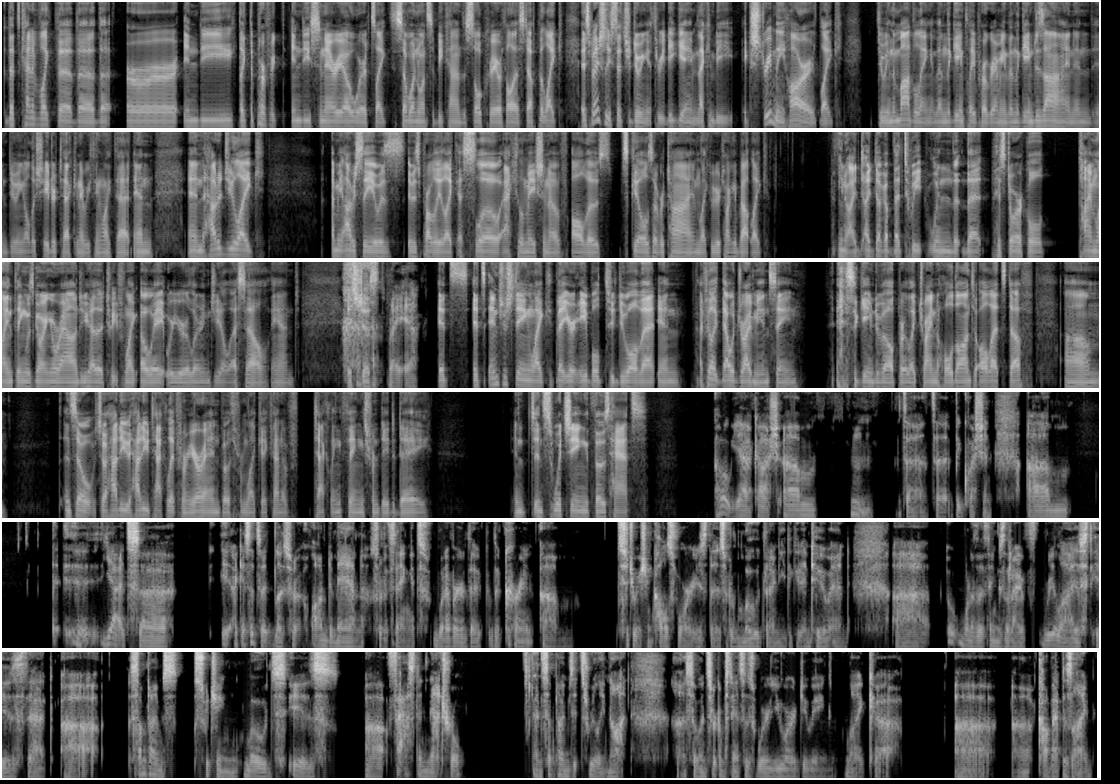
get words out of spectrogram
that's kind of like the the the er indie like the perfect indie scenario where it's like someone wants to be kind of the sole creator with all that stuff but like especially since you're doing a 3d game that can be extremely hard like doing the modeling and then the gameplay programming, and then the game design and, and doing all the shader tech and everything like that. And and how did you like I mean, obviously it was it was probably like a slow acclimation of all those skills over time. Like we were talking about like you know, I, I dug up that tweet when the, that historical timeline thing was going around. You had a tweet from like 08 where you were learning GLSL and it's just right, yeah. It's it's interesting like that you're able to do all that and I feel like that would drive me insane as a game developer, like trying to hold on to all that stuff. Um, and so, so how do you how do you tackle it from your end, both from like a kind of tackling things from day to day, and and switching those hats? Oh yeah, gosh, um, hmm, it's a it's a big question. Um, uh, yeah, it's uh, I guess it's a like, sort of on demand sort of thing. It's whatever the the current um, situation calls for is the sort of mode that I need to get into. And uh, one of the things that I've realized is that uh, sometimes switching modes is uh, fast and natural, and sometimes it's really not. Uh, so, in circumstances where you are doing like uh, uh, combat design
